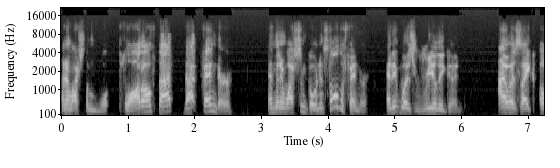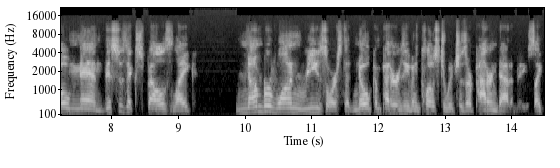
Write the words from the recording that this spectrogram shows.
and I watched them w- plot off that that fender, and then I watched them go and install the fender, and it was really good. I was like, oh man, this is XPEL's like number one resource that no competitor is even close to, which is our pattern database. Like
